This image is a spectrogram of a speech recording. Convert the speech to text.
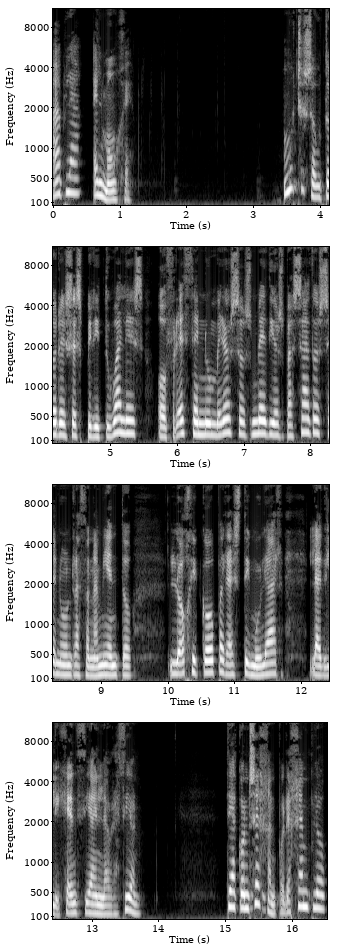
habla el monje. Muchos autores espirituales ofrecen numerosos medios basados en un razonamiento lógico para estimular la diligencia en la oración. Te aconsejan, por ejemplo,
